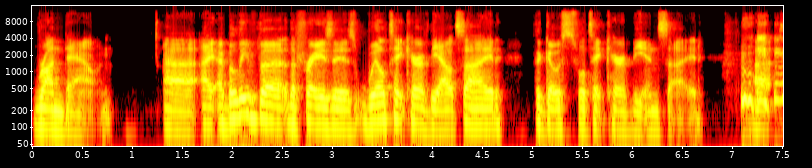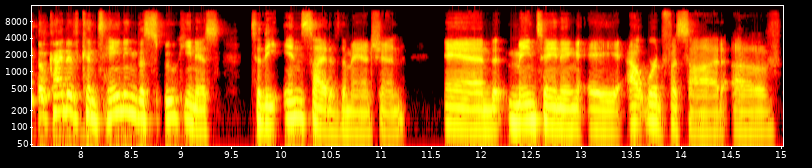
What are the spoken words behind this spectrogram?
run down. Uh, I, I believe the the phrase is "We'll take care of the outside. The ghosts will take care of the inside." Uh, so, kind of containing the spookiness to the inside of the mansion and maintaining a outward facade of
